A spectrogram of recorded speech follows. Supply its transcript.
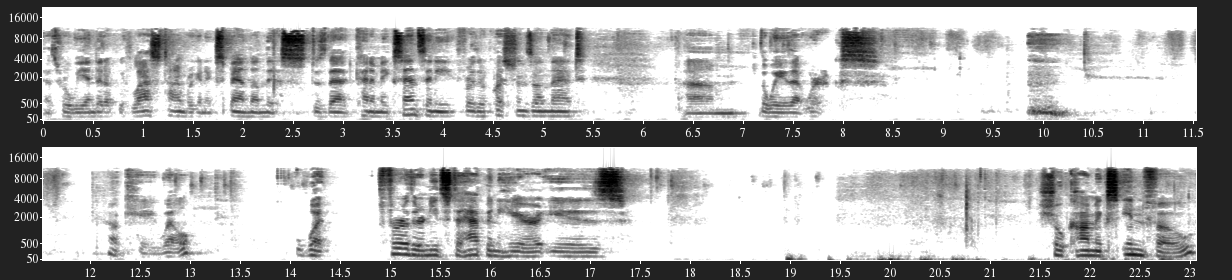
that's where we ended up with last time. We're going to expand on this. Does that kind of make sense? Any further questions on that? Um, the way that works. okay, well, what further needs to happen here is show comics info.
